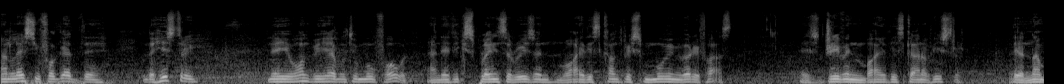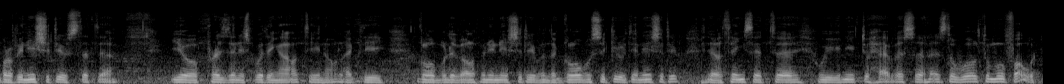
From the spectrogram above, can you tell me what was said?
Unless you forget the, the history, then you won't be able to move forward. And it explains the reason why this country is moving very fast. It's driven by this kind of history. There are a number of initiatives that uh, your president is putting out, you know, like the Global Development Initiative and the Global Security Initiative. There are things that uh, we need to have as, uh, as the world to move forward.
